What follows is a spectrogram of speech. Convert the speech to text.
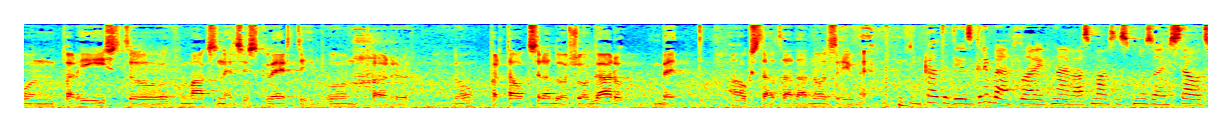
un par īstu māksliniecisku vērtību un par, nu, par tautas radošo garu, bet augstā tādā nozīmē. Kā tad jūs gribētu, lai Naivās mākslas muzeja sauc?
